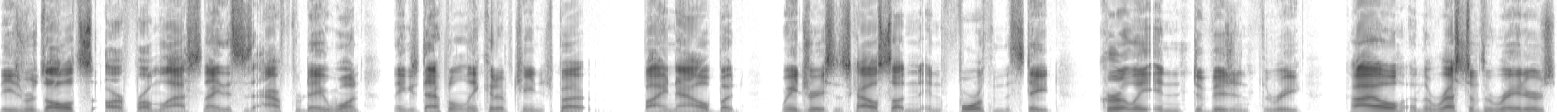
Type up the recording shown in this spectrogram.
these results are from last night. This is after day one. Things definitely could have changed by, by now, but Wayne Trace is Kyle Sutton in fourth in the state, currently in Division Three. Kyle and the rest of the Raiders,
